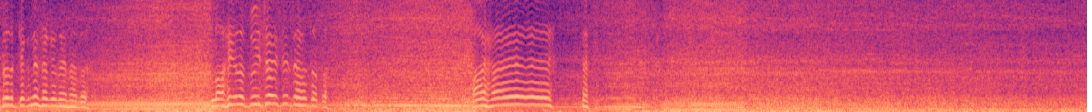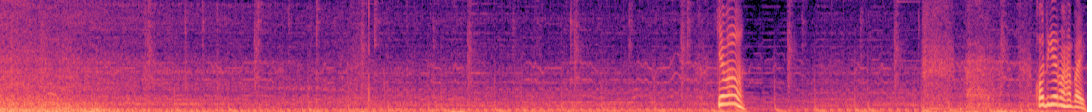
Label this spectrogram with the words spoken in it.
खुट्टा त टेक्नै सकिँदैन त ल यो त दुई सय सिट देखाउँछ त हाय हाय. के भयो कति गियरमा बाइक?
